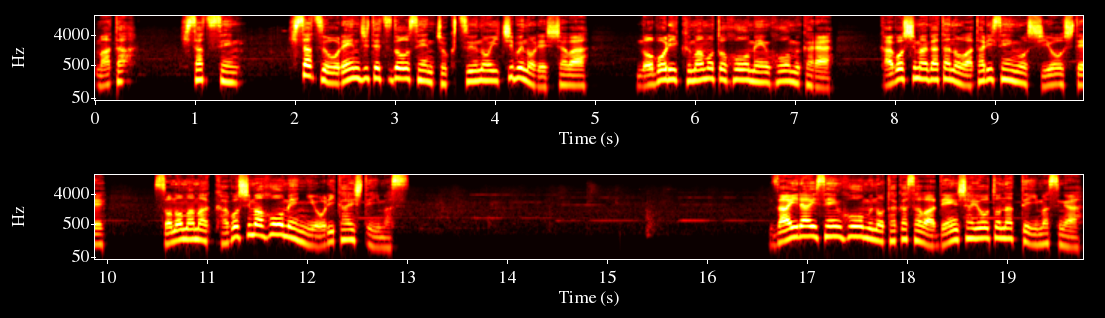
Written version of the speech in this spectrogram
また久津線久津オレンジ鉄道線直通の一部の列車は上り熊本方面ホームから鹿児島型の渡り線を使用してそのまま鹿児島方面に折り返しています。在来線ホームの高さは電車用となっていますが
